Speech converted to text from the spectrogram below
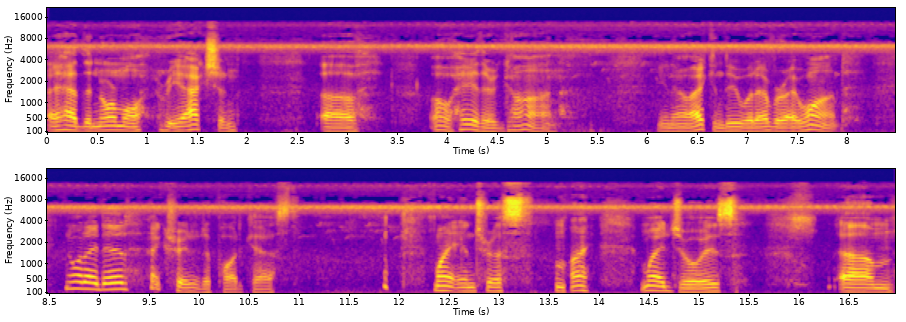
I had the normal reaction of, oh, hey, they're gone. You know, I can do whatever I want. You know what I did? I created a podcast. my interests, my my joys. Um,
